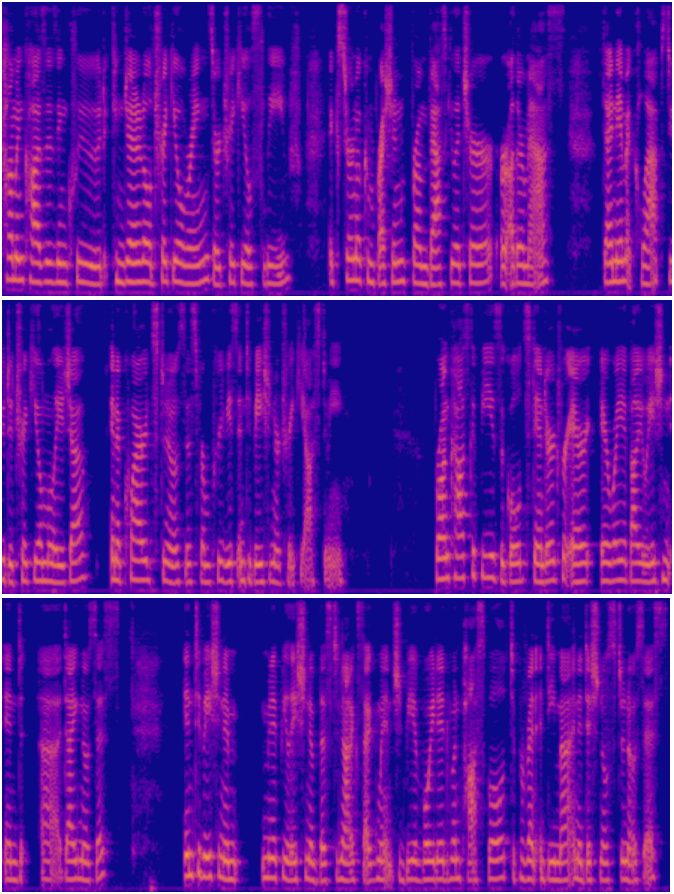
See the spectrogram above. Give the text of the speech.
Common causes include congenital tracheal rings or tracheal sleeve, external compression from vasculature or other mass, dynamic collapse due to tracheomalacia, and acquired stenosis from previous intubation or tracheostomy. Bronchoscopy is the gold standard for air, airway evaluation and uh, diagnosis. Intubation and manipulation of the stenotic segment should be avoided when possible to prevent edema and additional stenosis.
